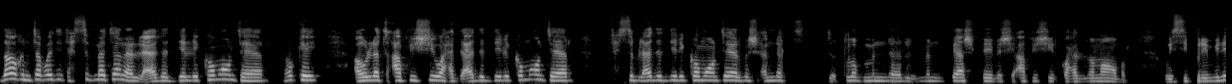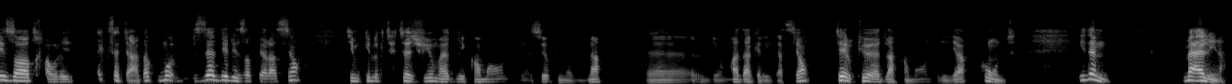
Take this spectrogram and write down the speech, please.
donc أنت بغيتي تحسب مثلا العدد ديال les commentaires OK؟ أو لا تـ afficher واحد العدد ديال les commentaires تحسب العدد ديال les commentaires باش أنك تطلب من من PHP باش يـ afficher لك واحد le nombre ويـ supprimer les autres أو et cetera donc بزاف ديال les opérations تيمكن لك تحتاج فيهم هاد les commandes bien sûr كما قلنا اللي هما d'agrégation tel que هاد la commande اللي هي count اذا ما علينا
